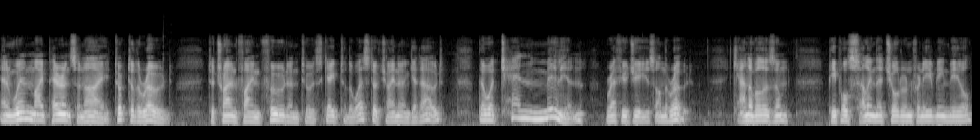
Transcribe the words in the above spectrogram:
And when my parents and I took to the road to try and find food and to escape to the west of China and get out, there were 10 million refugees on the road. Cannibalism, people selling their children for an evening meal,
